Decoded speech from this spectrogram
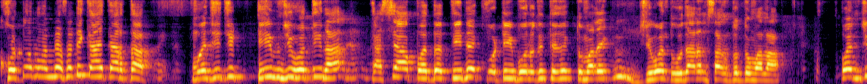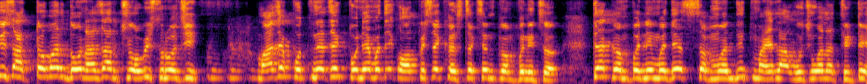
खोटं बोलण्यासाठी काय करतात? म्हणजे जी टीम जी होती ना कशा पद्धतीने खोटी बोलत होती त्याचे तुम्हाला एक जिवंत उदाहरण सांगतो तुम्हाला. पंचवीस ऑक्टोबर दोन हजार चोवीस रोजी माझ्या पुतण्याचं एक पुण्यामध्ये एक ऑफिस आहे कन्स्ट्रक्शन कंपनीचं त्या कंपनीमध्ये संबंधित महिला उज्ज्वला थिटे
